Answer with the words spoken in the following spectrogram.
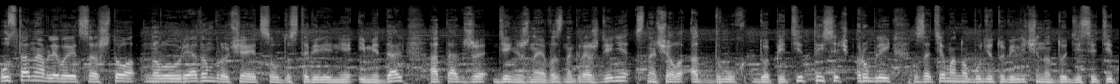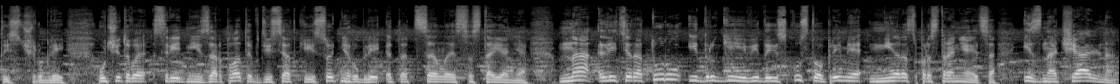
Устанавливается, что лауреатам вручается удостоверение и медаль, а также денежное вознаграждение сначала от 2 до 5 тысяч рублей, затем оно будет увеличено до 10 тысяч рублей. Учитывая средние зарплаты в десятки и сотни рублей, это целое состояние. На литературу и другие виды искусства премия не распространяется. Изначально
